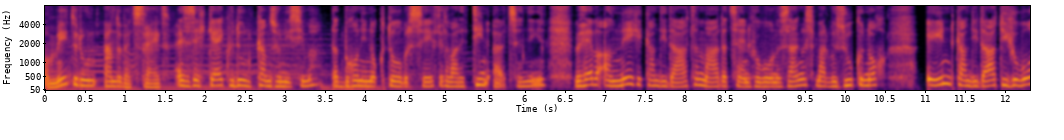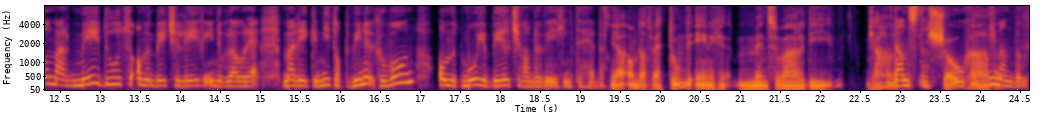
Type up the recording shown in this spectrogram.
om mee te doen aan de wedstrijd. En ze zegt, kijk, we doen Canzonissima. Dat begon in oktober 70. Er waren tien uitzendingen. We hebben al negen kandidaten, maar dat zijn gewone zangers. Maar we zoeken nog één kandidaat die gewoon maar meedoet om een beetje leven in de brouwerij. Maar reken niet op winnen, gewoon om het mooie beeldje van beweging te hebben. Ja, omdat wij toen de enige mensen waren die ja, Dansten. show gaven. Niemand be-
